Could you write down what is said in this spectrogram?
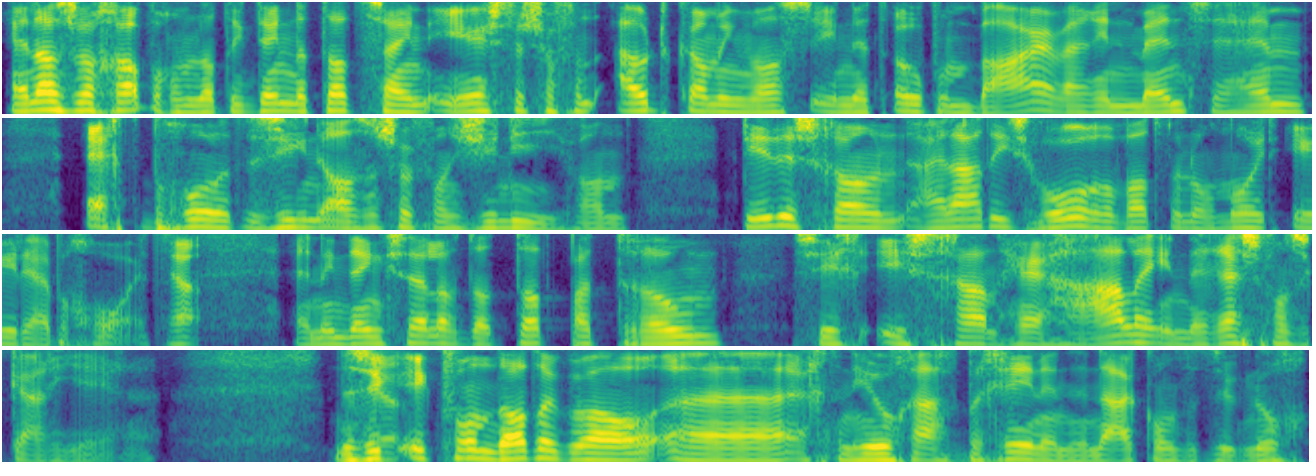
En dat is wel grappig, omdat ik denk dat dat zijn eerste soort van outcoming was in het openbaar, waarin mensen hem echt begonnen te zien als een soort van genie. Van dit is gewoon, hij laat iets horen wat we nog nooit eerder hebben gehoord. Ja. En ik denk zelf dat dat patroon zich is gaan herhalen in de rest van zijn carrière. Dus Ja. ik, ik vond dat ook wel eh, echt een heel gaaf begin. En daarna komt natuurlijk nog,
